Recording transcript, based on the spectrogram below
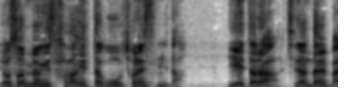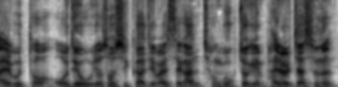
6명이 사망했다고 전했습니다. 이에 따라 지난달 말부터 어제 오후 6시까지 발생한 전국적인 발열자 수는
